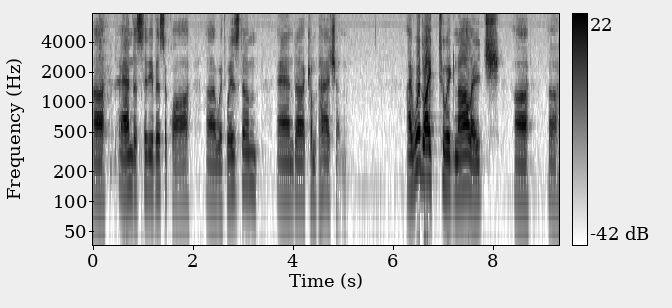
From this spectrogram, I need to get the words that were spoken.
and the city of Issaquah uh, with wisdom and uh, compassion. I would like to acknowledge uh, uh,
